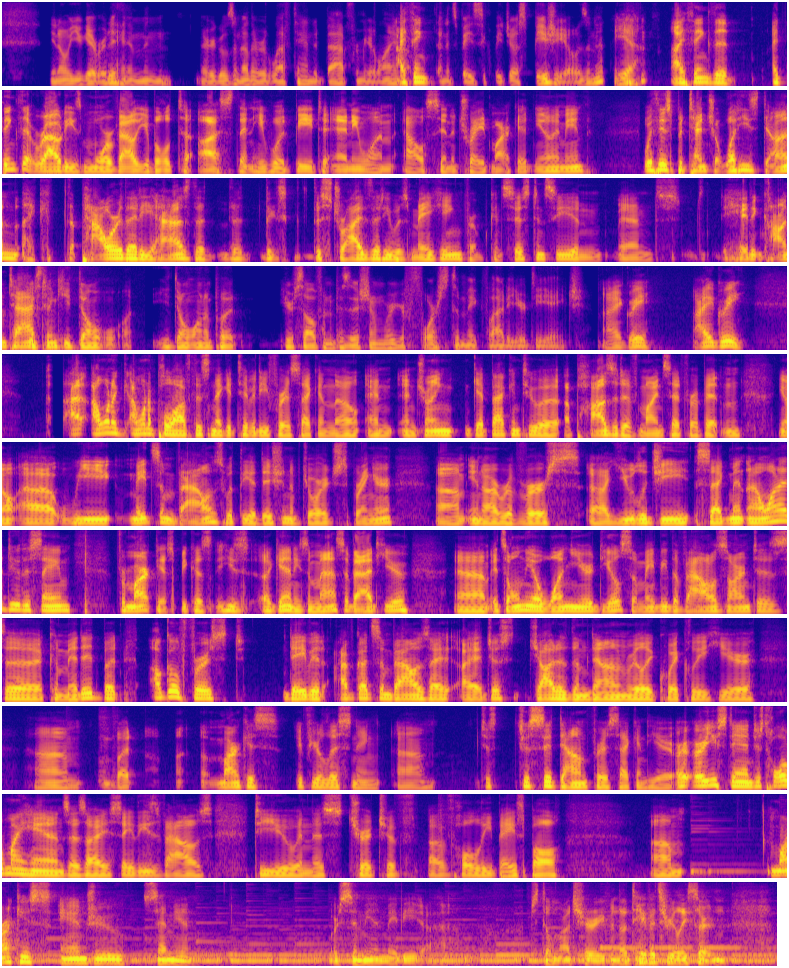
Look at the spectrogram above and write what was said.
you know, you get rid of him, and there goes another left-handed bat from your lineup. I think, and it's basically just Biggio, isn't it? Yeah, I think that I think that Rowdy's more valuable to us than he would be to anyone else in a trade market. You know what I mean? with his potential, what he's done, like the power that he has, the the the, the strides that he was making from consistency and and hitting I contact. just think you don't you don't want to put yourself in a position where you're forced to make Vladdy your DH. I agree. I agree. I want to I want to pull off this negativity for a second though, and and try and get back into a, a positive mindset for a bit. And you know, uh, we made some vows with the addition of George Springer um, in our reverse uh, eulogy segment, and I want to do the same for Marcus because he's again he's a massive ad here. Um, it's only a one year deal, so maybe the vows aren't as uh, committed. But I'll go first. David, I've got some vows. I, I just jotted them down really quickly here. Um, but uh, Marcus, if you're listening, um, just just sit down for a second here, or, or you stand. Just hold my hands as I say these vows to you in this church of of holy baseball. Um, Marcus Andrew Simeon, or Simeon, maybe. Uh, I'm still not sure, even though David's really certain.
